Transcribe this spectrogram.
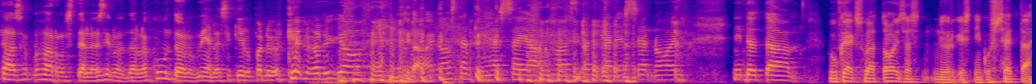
taas harrastelen silloin tällä kuntoilumielessä kilpanyrkkeilyä, niin joo, mutta ainoastaan kehässä ja haastat kädessä noin. Niin tota, Lukeeko sulla toisessa nyrkissä niin kuin setä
